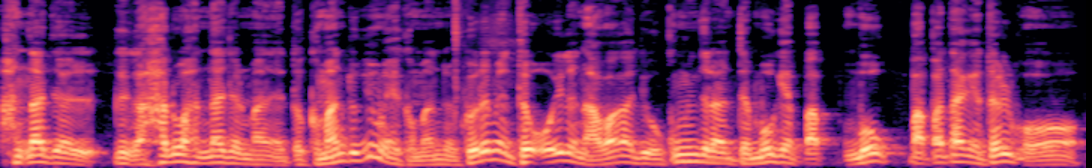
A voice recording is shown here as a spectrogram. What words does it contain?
한나절 그러니까 하루 한나절 만에 또 그만두기면 왜 그만두 그러면 더 오히려 나와가지고 국민들한테 목에 밥, 목 빳빳하게 들고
